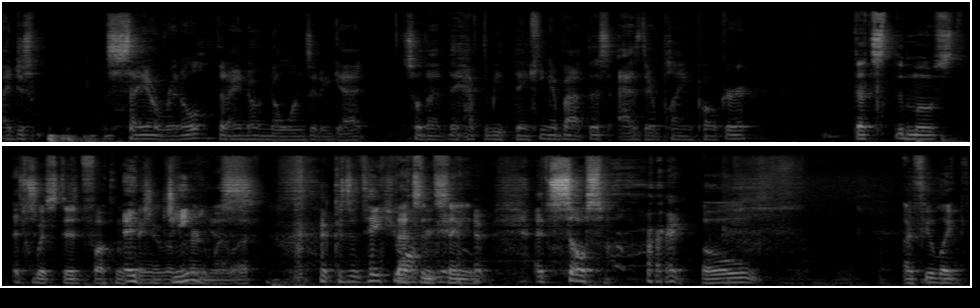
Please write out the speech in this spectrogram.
I just say a riddle that I know no one's gonna get, so that they have to be thinking about this as they're playing poker. That's the most It's- twisted fucking thing I've ever heard in my life. because it takes you. That's off your game. insane. It's so smart. Oh, I feel like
